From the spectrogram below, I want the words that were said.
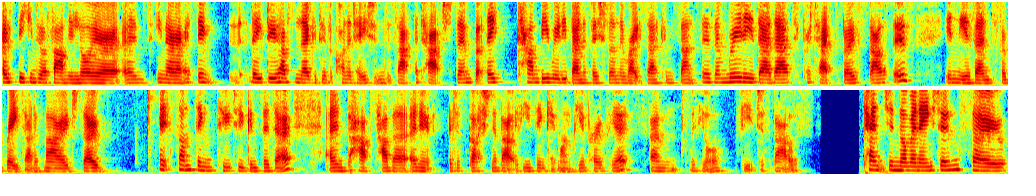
I was speaking to a family lawyer, and you know, I think they do have some negative connotations attached to them, but they can be really beneficial in the right circumstances. And really, they're there to protect both spouses in the event of a breakdown of marriage. So it's something to to consider, and perhaps have a a, a discussion about if you think it might be appropriate um, with your future spouse pension nominations. So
